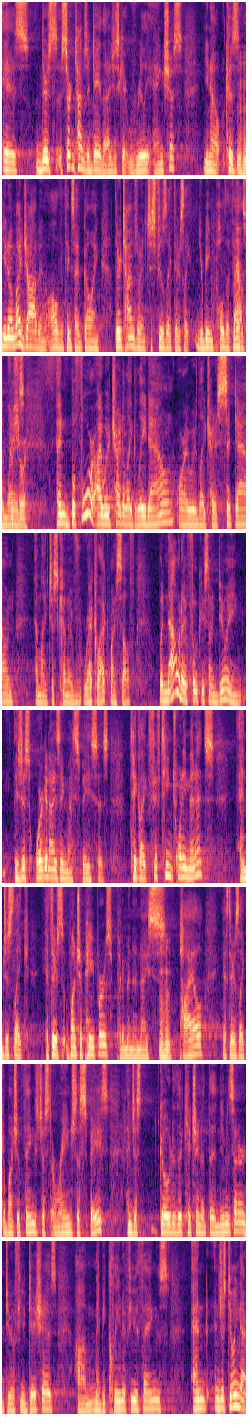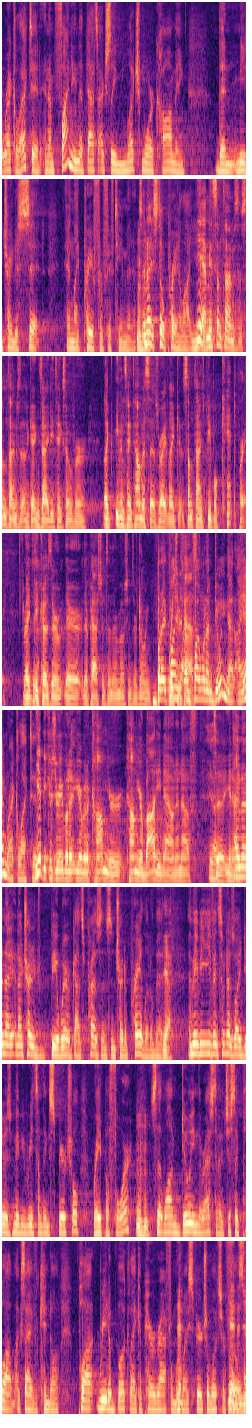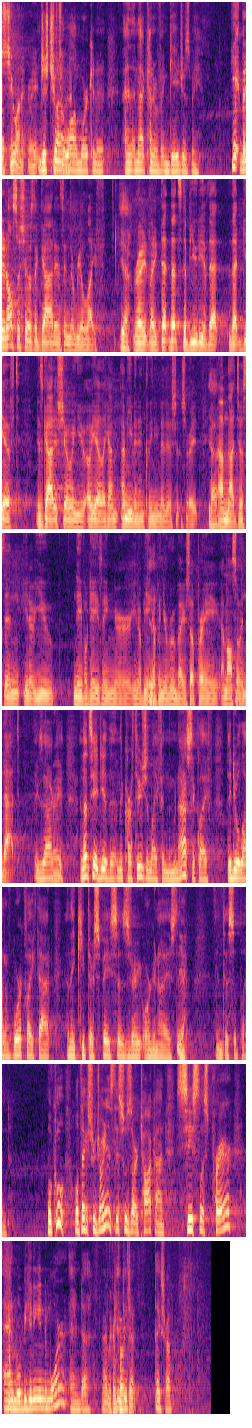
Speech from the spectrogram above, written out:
is there's certain times of day that I just get really anxious, you know, because mm-hmm. you know my job and all the things I've going. There are times when it just feels like there's like you're being pulled a thousand for ways. sure. And before I would try to like lay down or I would like try to sit down and like just kind of recollect myself. But now what I've focused on doing is just organizing my spaces. Take like 15, 20 minutes and just like, if there's a bunch of papers, put them in a nice mm-hmm. pile. If there's like a bunch of things, just arrange the space and just go to the kitchen at the Newman Center, do a few dishes, um, maybe clean a few things and and just doing that recollected and i'm finding that that's actually much more calming than me trying to sit and like pray for 15 minutes and i still pray a lot you Yeah, know. I mean, sometimes sometimes like anxiety takes over. Like even St. Thomas says, right? Like sometimes people can't pray, right? Because their their their passions and their emotions are going but i find i find when i'm doing that i am recollected yeah, because you're able to you're able to calm your calm your body down enough Yeah. to you know. and then I, and I try to be aware of god's presence and try to pray a little bit Yeah. And maybe even sometimes what I do is maybe read something spiritual right before, Mm-hmm. so that while I'm doing the rest of it, just like pull out, because I have a Kindle, pull out, read a book, like a paragraph from one of my spiritual books or Yeah, and then just chew on it, right? Just chew on it chew while I'm working it, and, and that kind of engages me. Yeah, but it also shows that God is in the real life. Yeah. Right? Like that that's the beauty of that that gift is God is showing you, oh yeah, like I'm I'm even in cleaning the dishes, right? Yeah. I'm not just in, you know, you navel gazing or, you know, being Yeah. up in your room by yourself praying. I'm also in that. Exactly. Right. And that's the idea that in the Carthusian life, in the monastic life, they do a lot of work like that and they keep their spaces very organized and, Yeah. and disciplined. Well, cool. Well, thanks for joining us. This was our talk on ceaseless prayer, and we'll be getting into more. And uh, All right, looking forward to it. Thanks, Rob.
